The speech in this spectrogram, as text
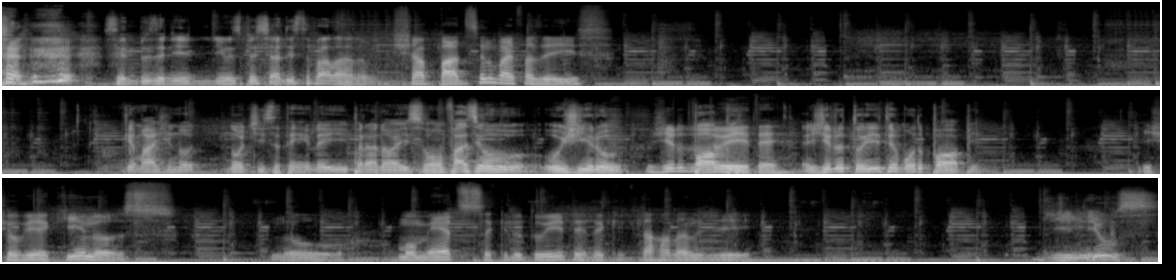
você não precisa de nenhum especialista falar, não. Chapado, você não vai fazer isso. Que mais de no- notícia tem ele aí pra nós? Vamos fazer o, o giro. O giro do Pop. Twitter. Giro Twitter e o mundo pop. Deixa eu ver aqui nos. No momentos aqui do Twitter, ver o que, que tá rolando de. De news?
